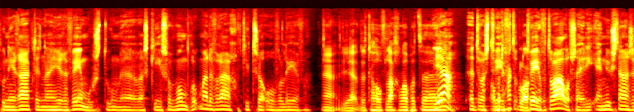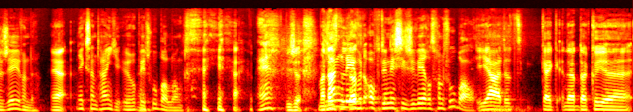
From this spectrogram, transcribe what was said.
Toen Herakles naar Heerenveen moest, toen eh, was Kees van Wonder ook maar de vraag of hij het zou overleven. Ja, ja, het hoofd lag al op het... eh, ja, het was het 2 voor, hakblok. 2 voor 12, zei hij. En nu staan ze zevende. Ja, Niks aan het handje. Europees voetbal longt. ja. Hè? Maar Lang dat- leven dat- de opportunistische wereld van voetbal. Ja, dat, kijk, daar, daar kun je...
